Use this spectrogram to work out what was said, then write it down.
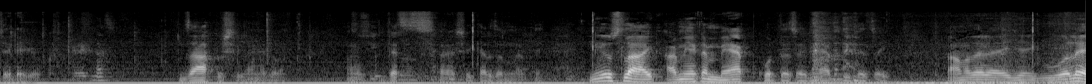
যেটাই হোক। যা খুশি শেখার জন্য আর কি। নিউ স্লাইড আমি একটা ম্যাপ করতে চাই ম্যাপ দিতে চাই। আমাদের এই যে গুগলে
